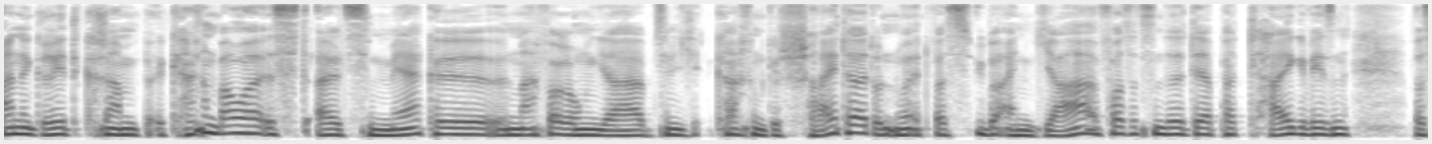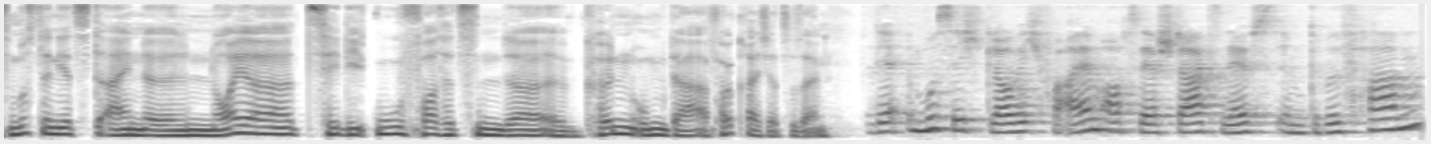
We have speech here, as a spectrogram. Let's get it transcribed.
Annegret Kramp-Karrenbauer ist als Merkel-Nachfolgerin ja ziemlich krachend gescheitert und nur etwas über ein Jahr Vorsitzende der Partei gewesen. Was muss denn jetzt ein äh, neuer CDU-Vorsitzender äh, können, um da erfolgreicher zu sein? Der muss sich, glaube ich, vor allem auch sehr stark selbst im Griff haben.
